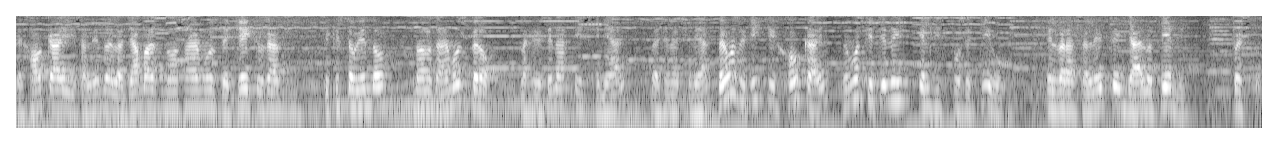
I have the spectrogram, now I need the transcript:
de Hawkeye y saliendo de las llamas, no sabemos de qué, o sea, de qué está viendo, no lo sabemos, pero la escena es genial, la escena es genial. Vemos aquí que Hawkeye, vemos que tiene el dispositivo, el brazalete ya lo tiene puesto.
